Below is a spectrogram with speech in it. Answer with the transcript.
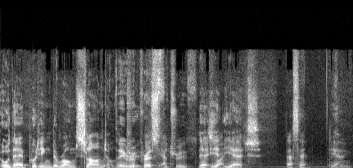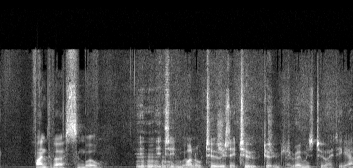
or they're putting the wrong slant on They the truth. repress Yeah. the truth. Yeah, That's yeah, right. Yes. that's it. I Yeah. think. Find the verse and we'll. It's in one or two, isn't it? Two. two Romans 2, I think. Yeah.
